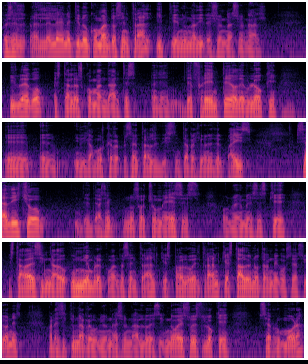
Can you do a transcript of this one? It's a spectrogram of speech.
Pues el, el ELN tiene un comando central y tiene una dirección nacional. Y luego están los comandantes eh, de frente o de bloque, eh, y digamos que representan las distintas regiones del país. Se ha dicho desde hace unos ocho meses o nueve meses que estaba designado un miembro del Comando Central, que es Pablo Beltrán, que ha estado en otras negociaciones. Parece que una reunión nacional lo designó, eso es lo que se rumora.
